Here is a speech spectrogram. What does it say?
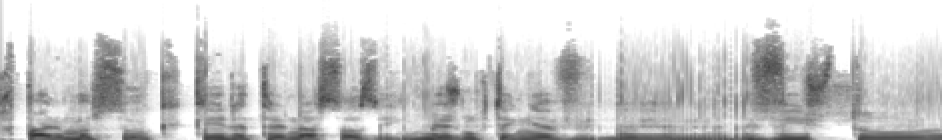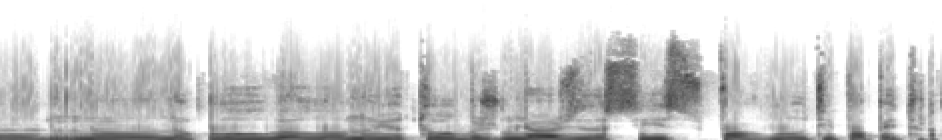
Repare, uma pessoa que queira treinar sozinho, mesmo que tenha eh, visto no, no Google ou no YouTube os melhores exercícios para o glúteo e para o peitoral,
